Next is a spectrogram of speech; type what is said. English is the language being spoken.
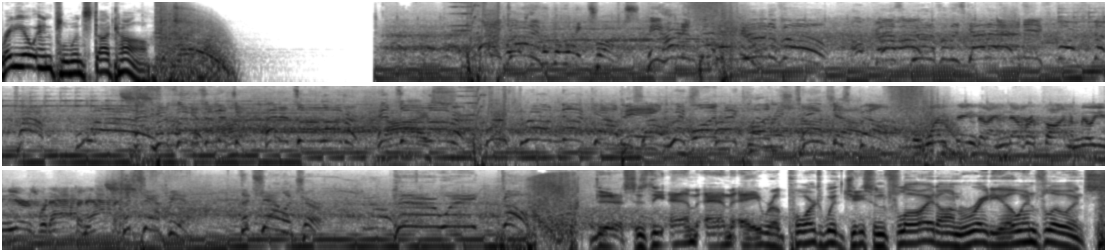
radioinfluence.com. got him in the white trunks. He hurt him. That's beautiful. Oh, God. That's beautiful. He's got it. And he forced the count. Wow. And here comes a And it's all over. It's all over. First round knockout. He's how Rich Franklin retains his belt. The one thing that I never thought in a million years would happen happened. The champion. The challenger. Here we go. This is the MMA Report with Jason Floyd on Radio Influence.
